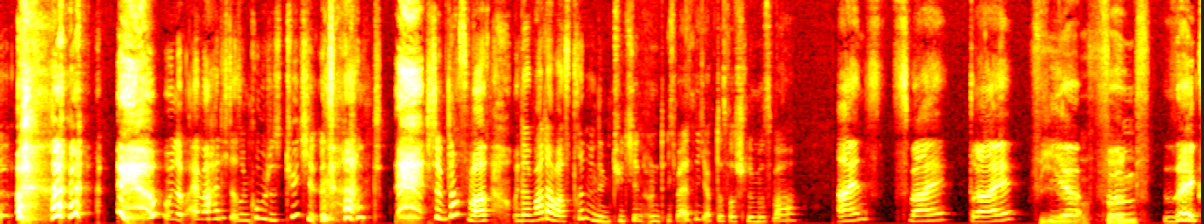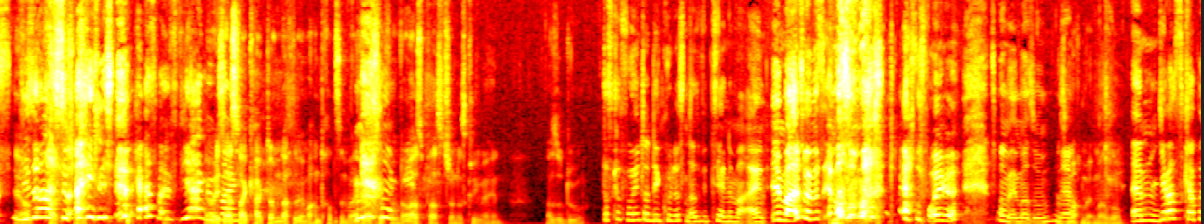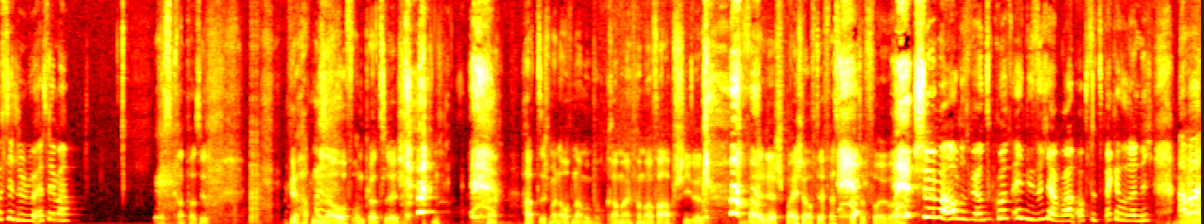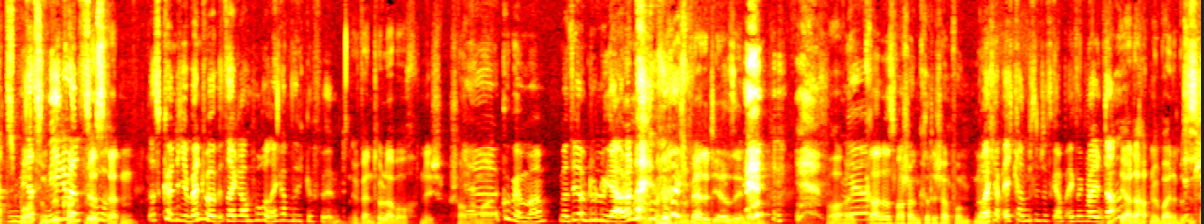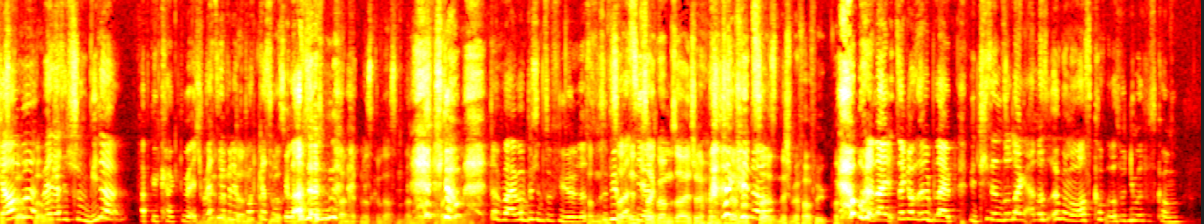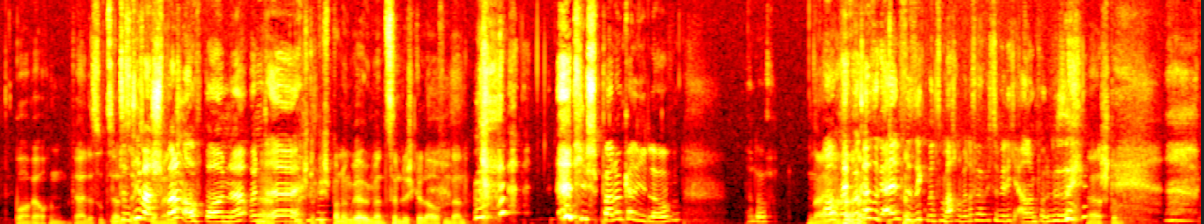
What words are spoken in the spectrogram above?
Und auf einmal hatte ich da so ein komisches Tütchen in der Hand. Stimmt, das war's. Und dann war da was drin in dem Tütchen und ich weiß nicht, ob das was Schlimmes war. Eins, zwei, drei, vier, fünf, sechs. Ja, Wieso hast du schon. eigentlich erst bei vier Ja, weil ich erst angefangen? verkackt habe und dachte, wir machen trotzdem weiter. fünf. Aber es passt schon, das kriegen wir hin. Also du. Das kommt vor hinter den Kulissen, also wir zählen immer ein. Immer, als wenn wir es immer so machen. Erste Folge. Das machen wir immer so. Das Ja, machen wir immer so. ähm, ja was ist gerade passiert, Lulu? Erzähl mal. Was ist gerade passiert? Wir hatten einen Lauf und plötzlich hat sich mein Aufnahmeprogramm einfach mal verabschiedet, weil der Speicher auf der Festplatte voll war. Schön war auch, dass wir uns kurz echt nicht sicher waren, ob es jetzt weg ist oder nicht. Aber ja, boah, das zum Glück Video wir dazu- retten. Das könnte ich eventuell auf Instagram holen. Ich habe nicht gefilmt. Eventuell aber auch nicht. Schauen wir Ja, mal. gucken wir mal. Mal sehen, ob Lulu ja oder nein. Werdet ihr sehen dann. Boah, Ja. gerade das war schon ein kritischer Punkt, ne? Boah, ich habe echt gerade ein bisschen Schiss gehabt, weil dann. Ja, da hatten wir beide ein bisschen ich Schiss glaube, gehabt, glaube wenn ich. das jetzt schon wieder abgekackt wäre, ich weiß Nee, nicht, ob wir den Podcast hochgeladen hätten. Dann hätten wir es gelassen. Dann wäre es Ich glaub. Dann war einfach ein bisschen zu viel. Das Dann zu viel Insta. Instagram-Seite. Dieser Genau. Nutzer ist nicht mehr verfügbar. Oder nein, Instagram-Seite bleibt. Wir teasern so lange an, dass irgendwann mal was kommt, aber es wird niemals was kommen. Boah, wäre auch ein geiles soziales Zum Thema Experiment. Spannung aufbauen, ne? Und ja, äh, ich glaube, die Spannung wäre irgendwann ziemlich gelaufen dann. die Spannung kann nicht laufen. Na doch. Naja. Oh, mein Gott, du geil Physik mitmachen, aber dafür habe ich so wenig Ahnung von Physik. ja, stimmt.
